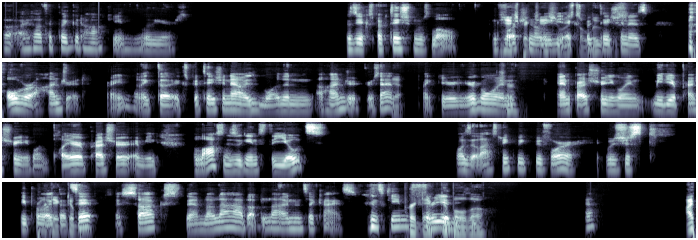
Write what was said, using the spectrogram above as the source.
but I thought they played good hockey in the Lou years because the expectation was low. The Unfortunately, expectation the expectation is over a hundred, right? Like the expectation now is more than a hundred percent. Like you're you're going fan pressure, you're going media pressure, you're going player pressure. I mean, the losses against the Yotes. Was it last week, week before? It was just people were like, "That's it. It sucks." Blah blah blah blah blah. And it's like, guys, it's game three. Predictable season. though. Yeah. I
